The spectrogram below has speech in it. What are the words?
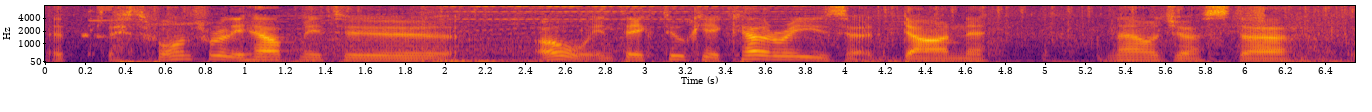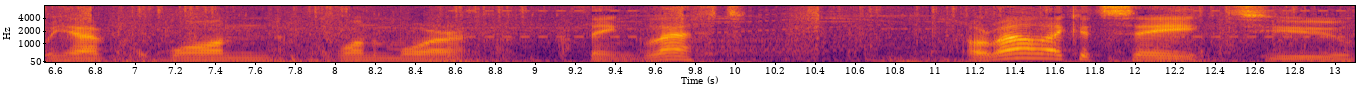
It, it won't really help me to... Oh, intake 2k calories, uh, done. Now just uh, we have one one more thing left. Or well, I could say two,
